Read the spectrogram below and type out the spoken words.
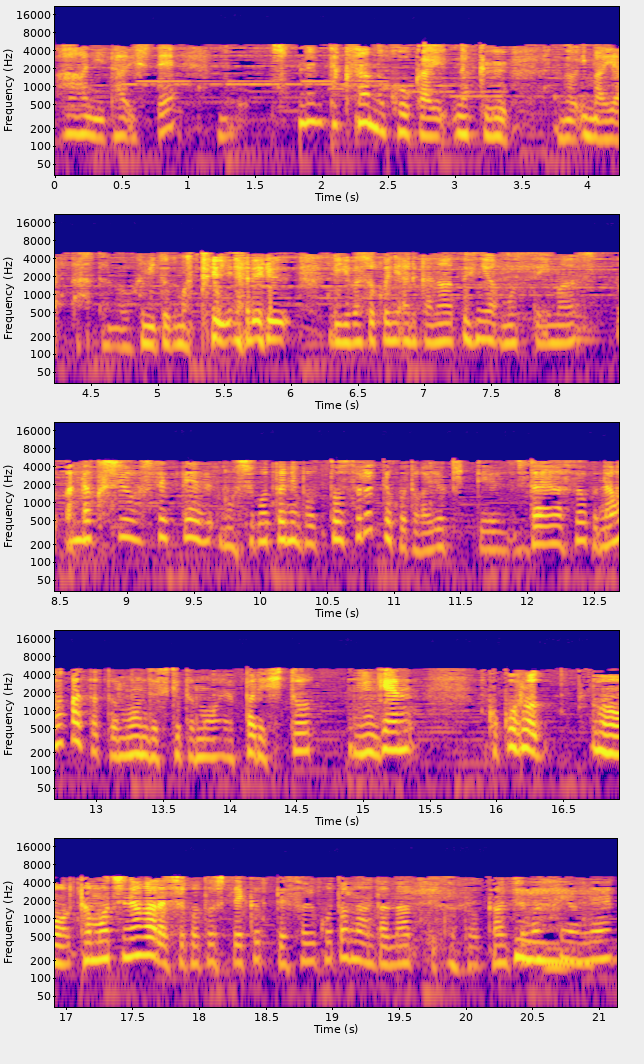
母に対してあのそんなにたくさんの後悔なくあの今やあの踏みとどまっていられる理由はそこにあるかなというふうには思っています。私を捨ててもう仕事に没頭するってことが良きっていう時代はすごく長かったと思うんですけどもやっぱり人人間心を保ちながら仕事していくってそういうことなんだなってことを感じますよね、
